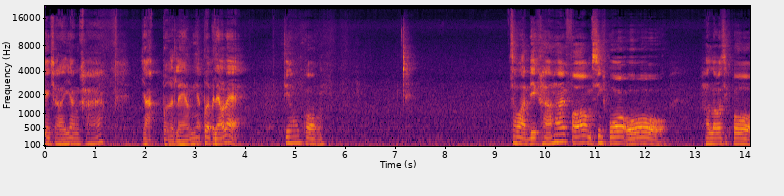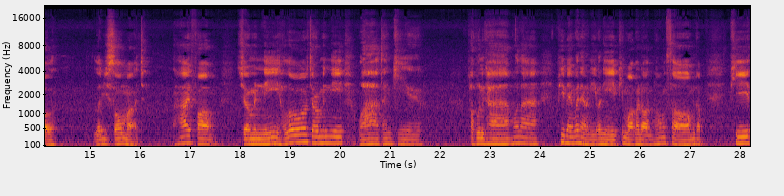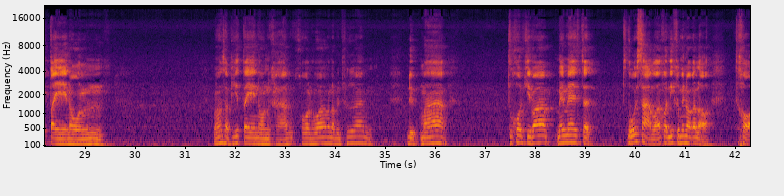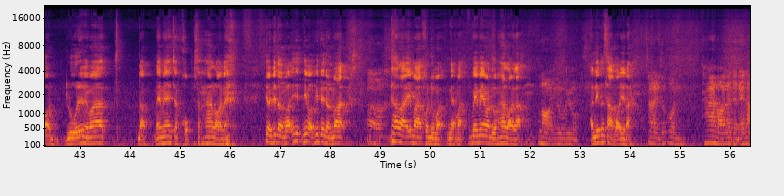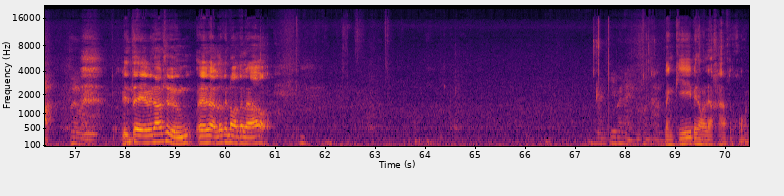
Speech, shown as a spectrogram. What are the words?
ยังใช้ยังคะ อยากเปิดแล้วเนี่ย เปิดไปแล้วแหละ ที่ฮ่องกง สวัสดีค่ะ Hi from Singapore oh Hello Singapore Love you so much Hi from Germany Hello Germany ว้าว thank you ขอบคุณครับเพราะลาพี่แบงค์ไปไหนวันนี้วันนี้ พี่มอสมานอนห้องซ้อมกับพี่เตนน ท์มาห้องสอบพี่เตนนท์ครับทุกคนเพราะว่าเราเป็นเพื่อน ดึกมาก ทุกคนคิดว่าแม่แม่ๆจะโอ้ยสามร้อยคนนี้คือไม่นอนกันเหรอ ขอรู้ได้ไหมว่า แบบแม่แม่ๆจะครบสักห้าร้อยไหมที่บอกพี่ตนว่าเอ้ยนี่บอกพี่เตนนท์ว่าเออถ้าไลฟ์มาคนดูมาเนี่ยมาแม่แม่ๆมาดูห้าร้อยละรออยู่อยู่ อันนี้คือสามร้อยอยู่นะใช่ทุกคนห้าร้อยเราจะได้หลับเพื่อไปพี่เตไม่น่าถึงเออเลิกไปนอนกันแล้ว แม งกี้ไปไหนทุกคนถามแบงกี้ไปนอนแล้วครับทุกคน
